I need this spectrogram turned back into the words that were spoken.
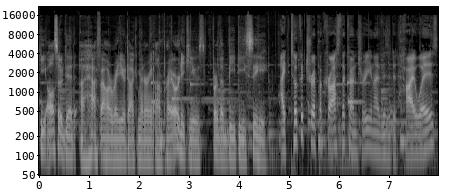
He also did a half hour radio documentary on priority queues for the BBC. I took a trip across the country and I visited highways,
